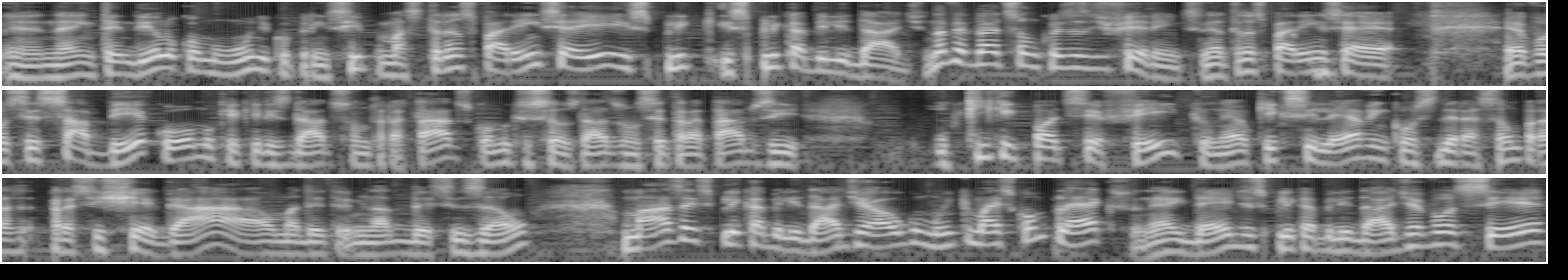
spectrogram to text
é, né, entendê-lo como um único princípio, mas transparência e explic explicabilidade. Na verdade, são coisas diferentes. Né? Transparência é, é você saber como que aqueles dados são tratados, como que os seus dados vão ser tratados e o que, que, pode ser feito, né? o que, que se leva em consideração para se chegar a uma determinada decisão, mas a explicabilidade é algo muito mais complexo. Né? A ideia de explicabilidade é você,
